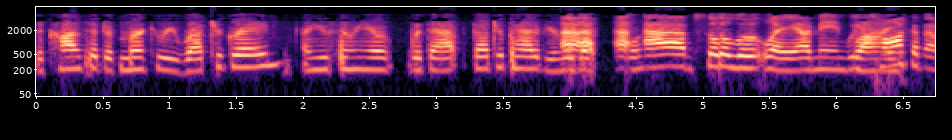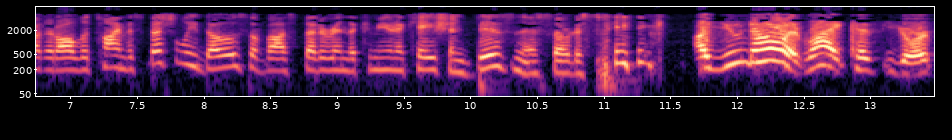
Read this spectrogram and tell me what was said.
The concept of Mercury retrograde, are you familiar with that, Dr. Pat? Have you heard uh, that before? absolutely. I mean, we right. talk about it all the time, especially those of us that are in the communication business, so to speak. Uh, you know it, right, because your,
